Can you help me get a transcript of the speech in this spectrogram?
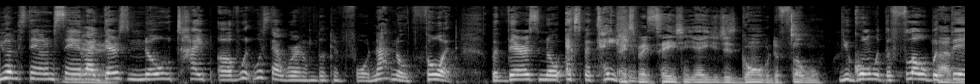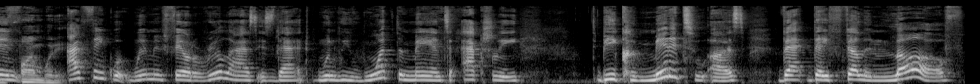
you understand what i'm saying like there's no type of what, what's that word i'm looking for not no thought but there's no expectation Expectation, yeah, You're just going with the flow. you're going with the flow, but Having then fun with it. I think what women fail to realize is that when we want the man to actually be committed to us, that they fell in love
